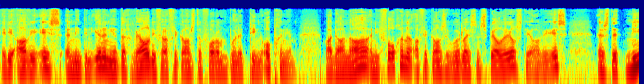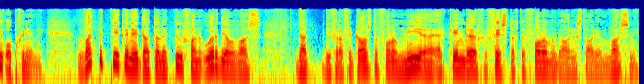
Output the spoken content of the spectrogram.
het die AWS in 1991 wel die Afrikaanse vorm bulletin opgeneem. Maar daarna in die volgende Afrikaanse woordelys en spelreëls, die AWS, is dit nie opgeneem nie. Wat beteken dit dat hulle toe van oordeel was dat die Afrikaanse vorm nie 'n erkende gevestigde vorm in daardie stadium was nie?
